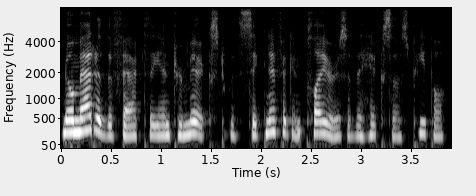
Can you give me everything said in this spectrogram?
no matter the fact they intermixed with significant players of the Hyksos people.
